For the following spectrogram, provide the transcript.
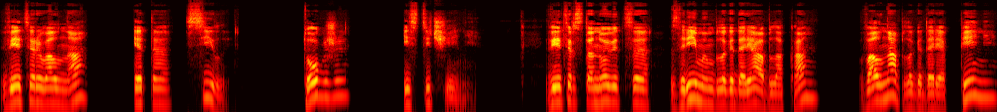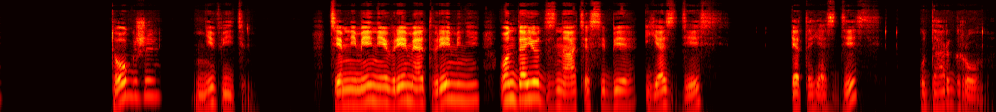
Ветер и волна — это силы, ток же — истечение. Ветер становится зримым благодаря облакам, волна благодаря пене, ток же невидим. Тем не менее, время от времени он дает знать о себе «я здесь». Это «я здесь» — удар грома.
